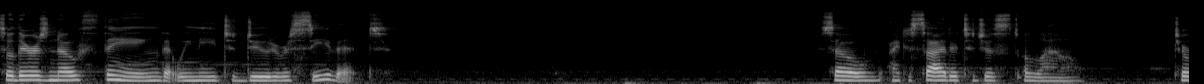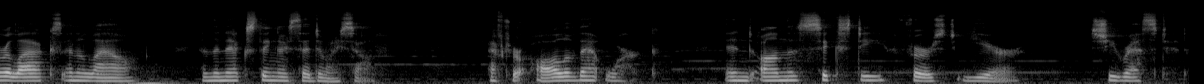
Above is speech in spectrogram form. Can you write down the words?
So there is no thing that we need to do to receive it. So I decided to just allow, to relax and allow. And the next thing I said to myself, after all of that work, and on the 61st year, she rested.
